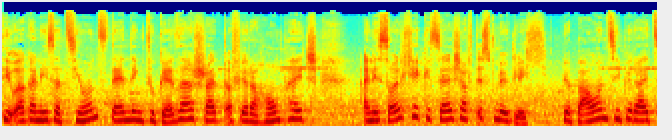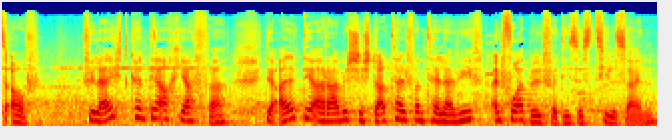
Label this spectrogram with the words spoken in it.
Die Organisation Standing Together schreibt auf ihrer Homepage, eine solche Gesellschaft ist möglich. Wir bauen sie bereits auf. Vielleicht könnte auch Jaffa, der alte arabische Stadtteil von Tel Aviv, ein Vorbild für dieses Ziel sein.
